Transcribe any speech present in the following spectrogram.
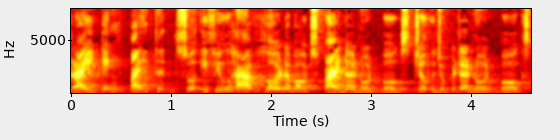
writing Python. So if you have heard about Spyder notebooks, Jupyter notebooks,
